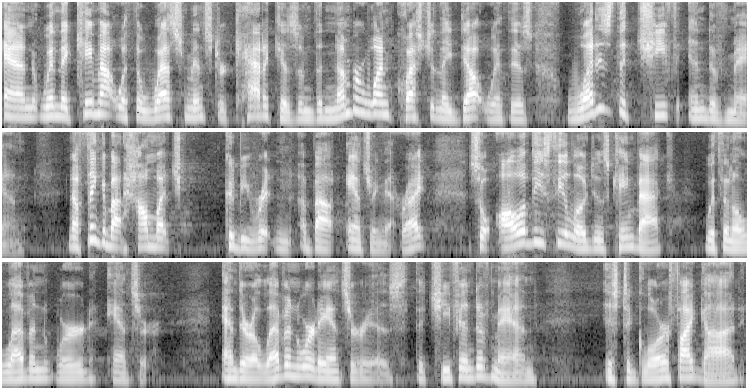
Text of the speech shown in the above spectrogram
And when they came out with the Westminster Catechism, the number one question they dealt with is what is the chief end of man? Now, think about how much could be written about answering that, right? So, all of these theologians came back with an 11 word answer. And their 11 word answer is the chief end of man is to glorify God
